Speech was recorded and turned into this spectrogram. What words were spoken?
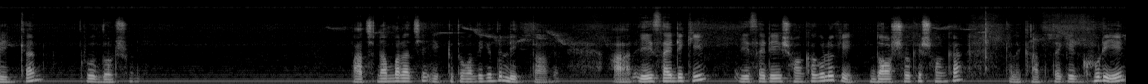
বিজ্ঞান প্রদর্শনী। পাঁচ নাম্বার আছে, একটু তোমাদের কিন্তু লিখতে হবে। আর এই সাইডে কি? এই সাইডে এই সংখ্যাগুলো কি? দর্শকের সংখ্যা। তাহলে খাতাটাকে ঘুরিয়ে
